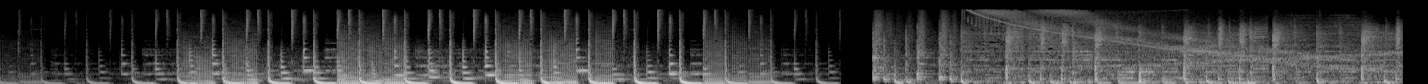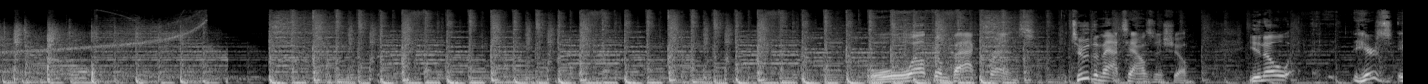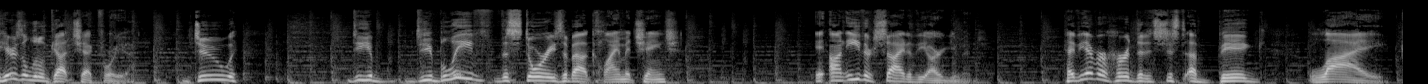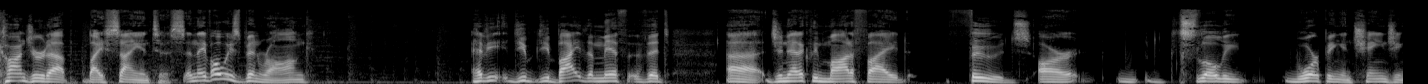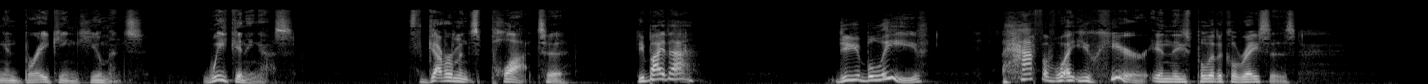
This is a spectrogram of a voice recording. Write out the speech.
Welcome back, friends, to the Matt Townsend Show. You know, here's here's a little gut check for you. Do do you do you believe the stories about climate change on either side of the argument? Have you ever heard that it's just a big lie conjured up by scientists, and they've always been wrong? Have you do you, do you buy the myth that uh, genetically modified foods are slowly warping and changing and breaking humans, weakening us. It's the government's plot to. Do you buy that? Do you believe half of what you hear in these political races?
